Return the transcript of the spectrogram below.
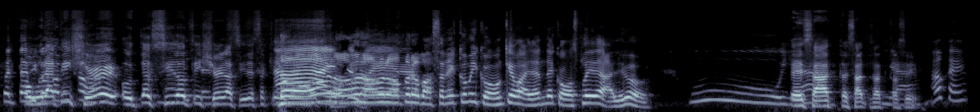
Puerto Con una t-shirt, un tuxedo t-shirt. así de esas que. No, Ay, no, no, no, pero va a ser el Comic Con que vayan de cosplay de algo. Uh, Exacto, exacto, exacto, sí. Ok,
